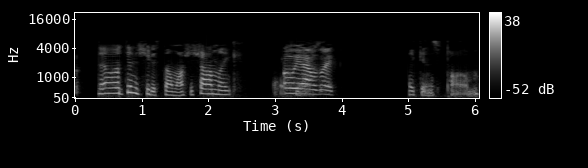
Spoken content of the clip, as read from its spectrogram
No, it didn't shoot his thumb off. She shot him like Oh yeah, I was like, like in his palm.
